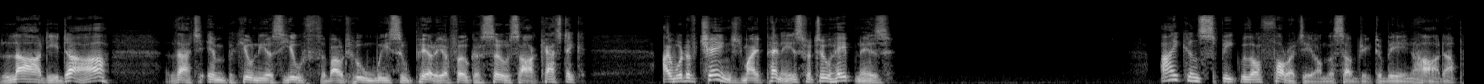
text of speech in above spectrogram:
la-di-da, that impecunious youth about whom we superior folk are so sarcastic, I would have changed my pennies for two halfpennies. I can speak with authority on the subject of being hard up.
